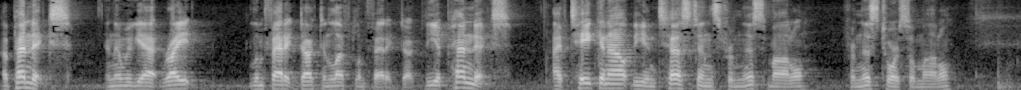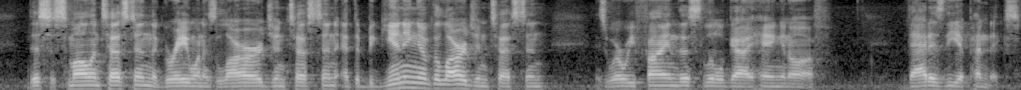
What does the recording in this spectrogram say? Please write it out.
Appendix. And then we've got right lymphatic duct and left lymphatic duct. The appendix. I've taken out the intestines from this model, from this torso model. This is small intestine. The gray one is large intestine. At the beginning of the large intestine is where we find this little guy hanging off. That is the appendix.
